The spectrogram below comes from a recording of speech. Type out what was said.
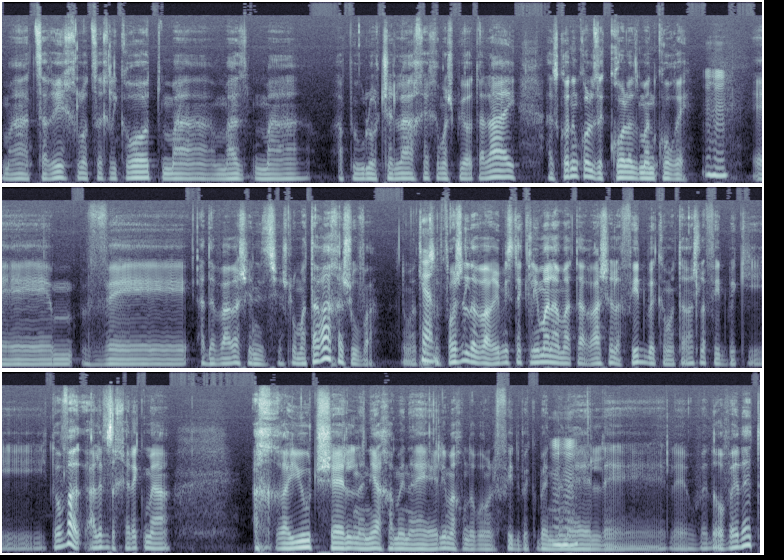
מה צריך, לא צריך לקרות, מה, מה, מה הפעולות שלך, איך הן משפיעות עליי. אז קודם כל זה כל הזמן קורה. מהמם. אמ, והדבר השני זה שיש לו מטרה חשובה. זאת אומרת, כן. בסופו של דבר, אם מסתכלים על המטרה של הפידבק, המטרה של הפידבק היא טובה. א', זה חלק מהאחריות של, נניח, המנהל, אם אנחנו מדברים על פידבק בין מהמם. מנהל אה, לעובד או עובדת,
